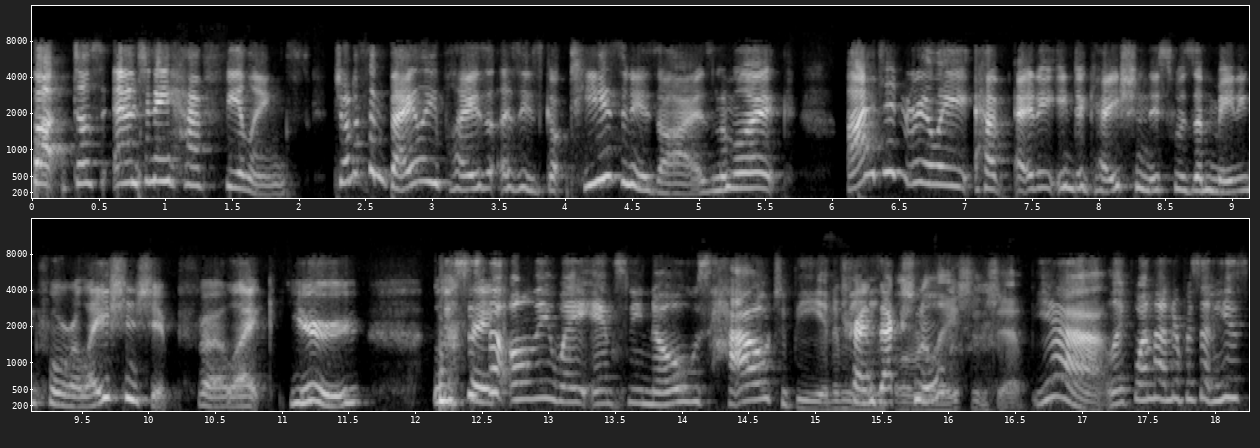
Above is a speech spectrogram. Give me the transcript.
But does Anthony have feelings? Jonathan Bailey plays as he's got tears in his eyes, and I'm like, I didn't really have any indication this was a meaningful relationship for like you. This Like, is the only way Anthony knows how to be in a Transactional? relationship. Yeah, like 100%. He has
